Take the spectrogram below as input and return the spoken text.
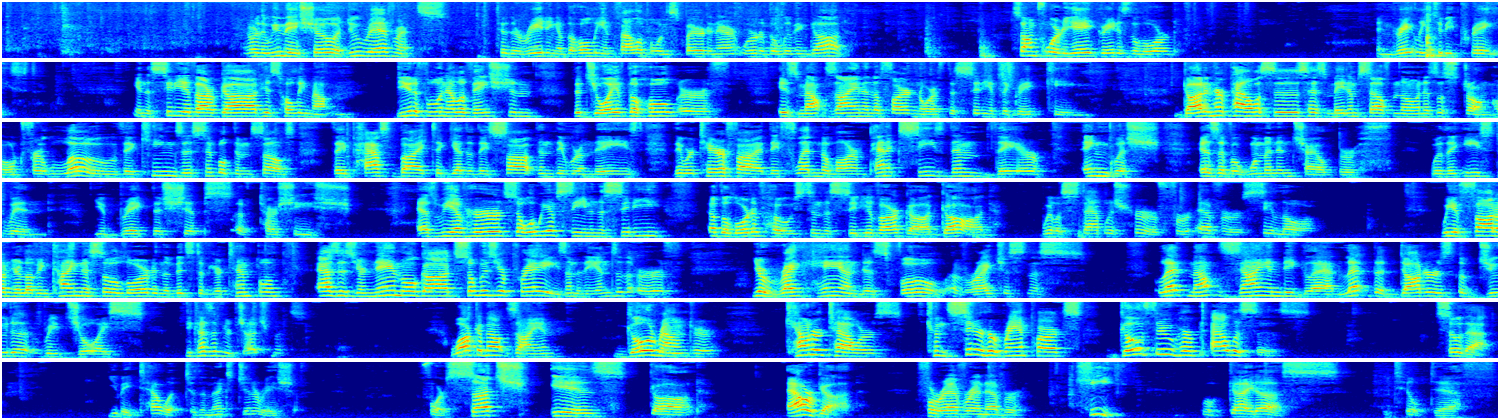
in order that we may show a due reverence to the reading of the holy, infallible, inspired, inerrant word of the living God. Psalm 48 Great is the Lord, and greatly to be praised. In the city of our God, his holy mountain, beautiful in elevation, the joy of the whole earth, is Mount Zion in the far north, the city of the great King. God in her palaces has made himself known as a stronghold. For lo, the kings assembled themselves. They passed by together. They saw it, then they were amazed. They were terrified. They fled in alarm. Panic seized them there. Anguish as of a woman in childbirth. With the east wind, you break the ships of Tarshish. As we have heard, so we have seen in the city of the Lord of hosts, in the city of our God, God will establish her forever. Selah. We have thought on your loving kindness, O Lord, in the midst of your temple. As is your name, O God, so is your praise unto the ends of the earth. Your right hand is full of righteousness. Let Mount Zion be glad. Let the daughters of Judah rejoice because of your judgments. Walk about Zion, go around her, count her towers, consider her ramparts, go through her palaces, so that you may tell it to the next generation. For such is God, our God, forever and ever. He will guide us until death.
